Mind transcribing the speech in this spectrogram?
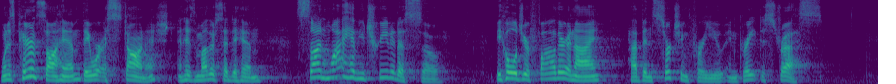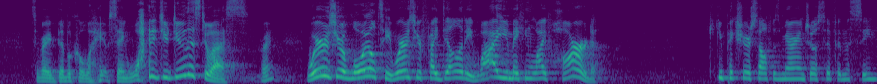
When his parents saw him, they were astonished, and his mother said to him, Son, why have you treated us so? Behold, your father and I have been searching for you in great distress. It's a very biblical way of saying, Why did you do this to us? Right? Where's your loyalty? Where's your fidelity? Why are you making life hard? Can you picture yourself as Mary and Joseph in this scene?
